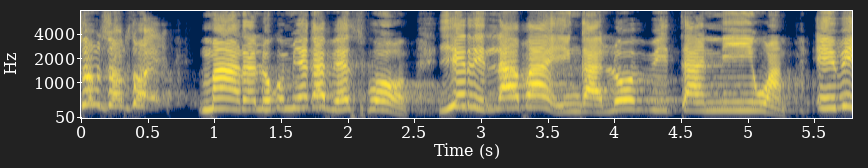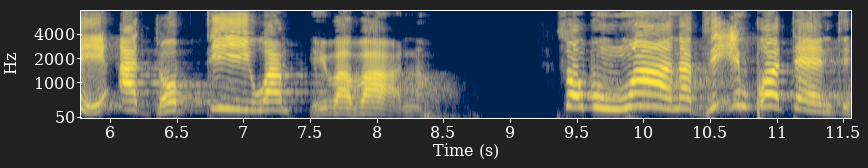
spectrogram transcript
so so so mara loko mi ya ka verse 4 yi ri lava hi nga lo vitaniwa ivi hi adoptiwa hi va vana so vun'wana byi important.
